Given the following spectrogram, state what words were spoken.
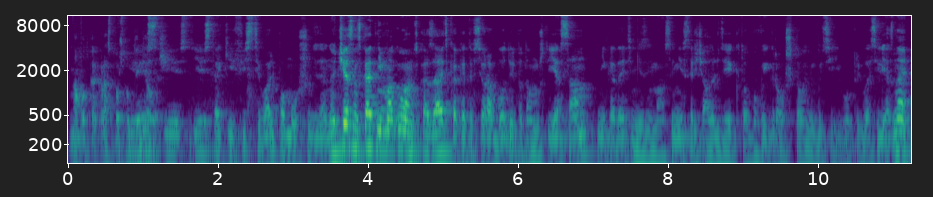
На вот как раз то, что ты есть, делаешь. Есть, есть такие фестиваль по motion дизайну. Но, честно сказать, не могу вам сказать, как это все работает, потому что я сам никогда этим не занимался, не встречал людей, кто бы выиграл что-нибудь и его пригласили. Я знаю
